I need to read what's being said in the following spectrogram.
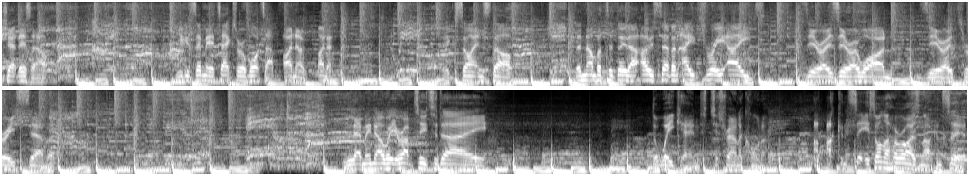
check this out. You can send me a text or a WhatsApp. I know, I know. Exciting stuff. The number to do that 07838 001 037. Let me know what you're up to today. The weekend, just round the corner. I, I can see it's on the horizon, I can see it.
